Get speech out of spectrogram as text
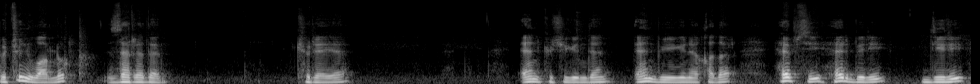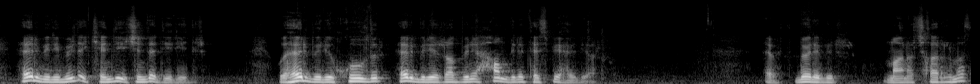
Bütün varlık zerreden küreye, en küçüğünden en büyüğüne kadar hepsi, her biri diri, her biri bir de kendi içinde diridir. Ve her biri kuldur, her biri Rabbini hamd ile tesbih ediyor. Evet, böyle bir mana çıkarılmaz,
